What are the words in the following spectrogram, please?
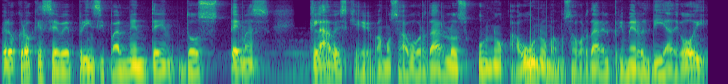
pero creo que se ve principalmente en dos temas claves que vamos a abordarlos uno a uno. Vamos a abordar el primero el día de hoy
